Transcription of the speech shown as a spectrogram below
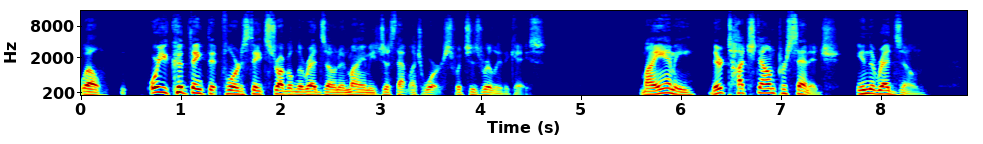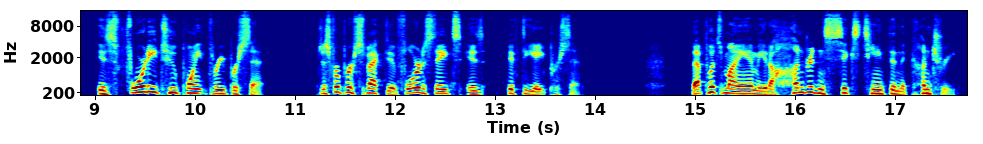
Well, or you could think that Florida State struggled in the red zone and Miami's just that much worse, which is really the case. Miami, their touchdown percentage in the red zone is 42.3%. Just for perspective, Florida State's is 58%. That puts Miami at 116th in the country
